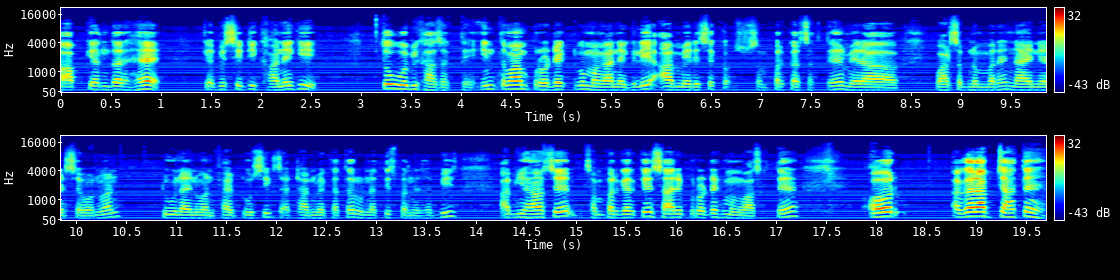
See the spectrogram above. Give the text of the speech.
आपके अंदर है कैपेसिटी खाने की तो वो भी खा सकते हैं। इन तमाम प्रोडक्ट को मंगाने के लिए आप मेरे से संपर्क कर सकते हैं। मेरा व्हाट्सअप नंबर है nine eight seven one two nine one five two six अट्ठानवे इकहत्तर उनतीस पंद्रह छब्बीस। आप यहाँ से संपर्क करके सारे प्रोडक्ट मंगवा सकते हैं। और अगर आप चाहते हैं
